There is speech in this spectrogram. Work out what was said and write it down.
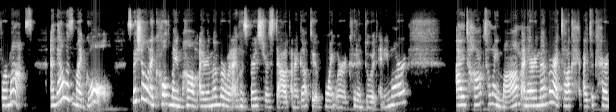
for moms, and that was my goal. Especially when I called my mom, I remember when I was very stressed out and I got to a point where I couldn't do it anymore. I talked to my mom, and I remember I talk I took her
